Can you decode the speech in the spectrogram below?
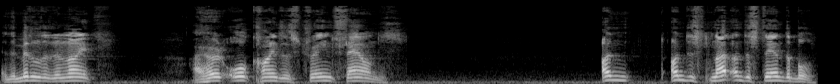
In the middle of the night, I heard all kinds of strange sounds, un, under, not understandable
